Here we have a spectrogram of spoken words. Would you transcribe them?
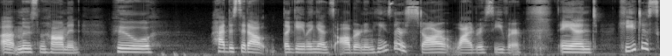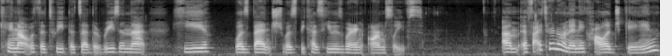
uh, Moose Muhammad, who had to sit out the game against Auburn, and he's their star wide receiver. And he just came out with a tweet that said the reason that he was benched was because he was wearing arm sleeves. Um, if I turn on any college game,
